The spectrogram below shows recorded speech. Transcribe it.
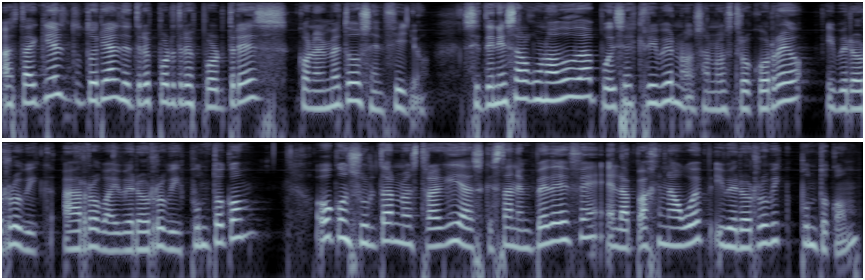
hasta aquí el tutorial de 3x3x3 con el método sencillo. Si tenéis alguna duda podéis escribirnos a nuestro correo iberorubic.com o consultar nuestras guías que están en PDF en la página web iberorubic.com.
